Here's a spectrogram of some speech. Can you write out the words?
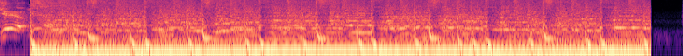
Yeah.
